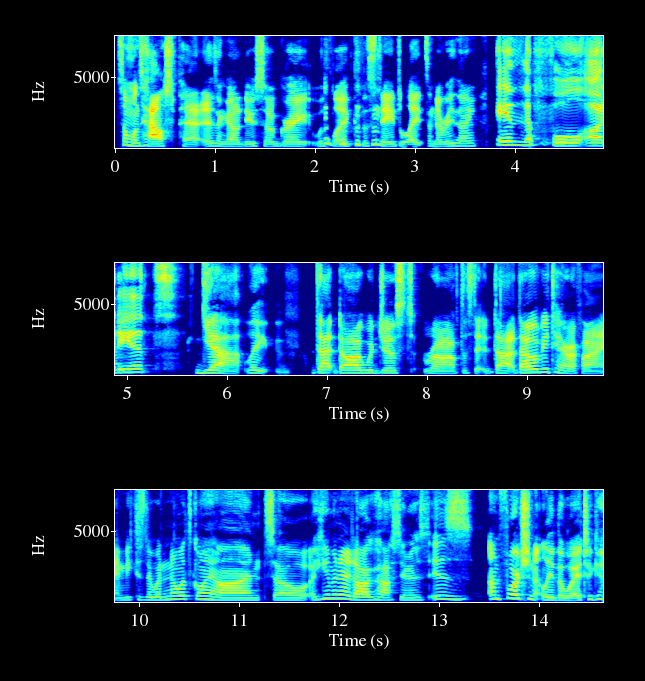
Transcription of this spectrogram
someone's house pet isn't gonna do so great with like the stage lights and everything. In the full audience. Yeah, like that dog would just run off the stage. That that would be terrifying because they wouldn't know what's going on. So a human in a dog costume is, is unfortunately the way to go.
